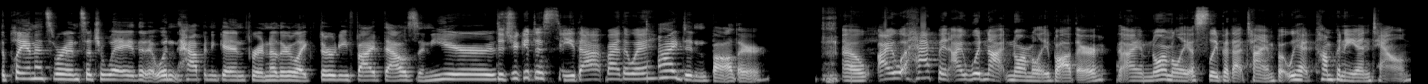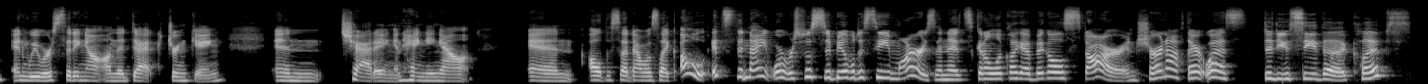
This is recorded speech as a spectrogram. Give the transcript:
the planets were in such a way that it wouldn't happen again for another like 35,000 years. Did you get to see that by the way? I didn't bother oh, I happen I would not normally bother. I am normally asleep at that time, but we had company in town and we were sitting out on the deck drinking and chatting and hanging out. And all of a sudden I was like, "Oh, it's the night where we're supposed to be able to see Mars and it's going to look like a big old star." And sure enough, there it was. Did you see the eclipse?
